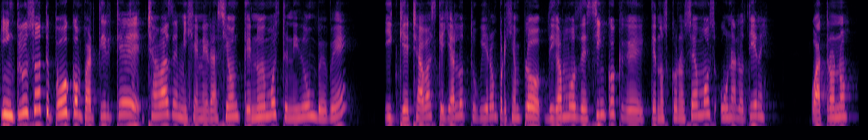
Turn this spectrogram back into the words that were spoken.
incluso te puedo compartir que chavas de mi generación que no hemos tenido un bebé y que chavas que ya lo tuvieron, por ejemplo, digamos de cinco que, que nos conocemos, una lo tiene, cuatro no.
